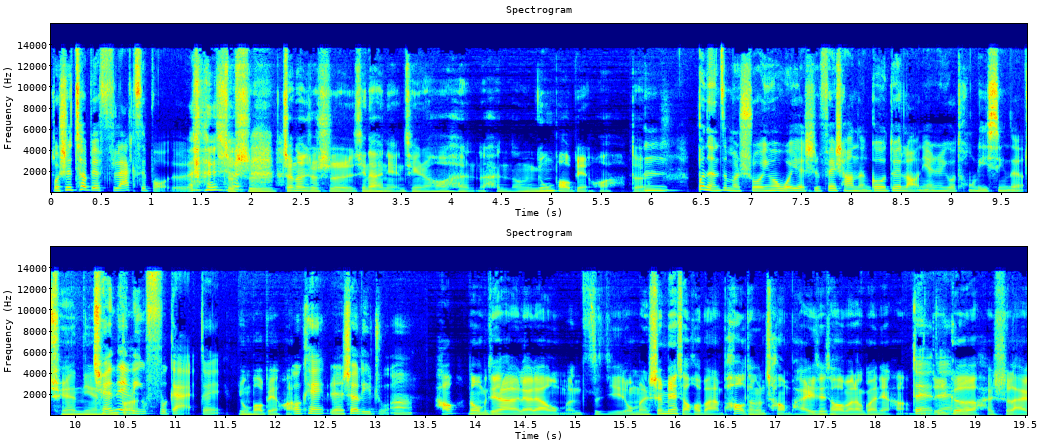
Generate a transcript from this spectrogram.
我是特别 flexible，对不对？就是真的就是心态很年轻，然后很很能拥抱变化。对，嗯，不能这么说，因为我也是非常能够对老年人有同理心的，全年全年龄覆盖，对，拥抱变化。OK，人设立主，嗯。好，那我们接下来聊聊我们自己、我们身边小伙伴、泡腾厂牌一些小伙伴的观点哈。对，第一个还是来，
